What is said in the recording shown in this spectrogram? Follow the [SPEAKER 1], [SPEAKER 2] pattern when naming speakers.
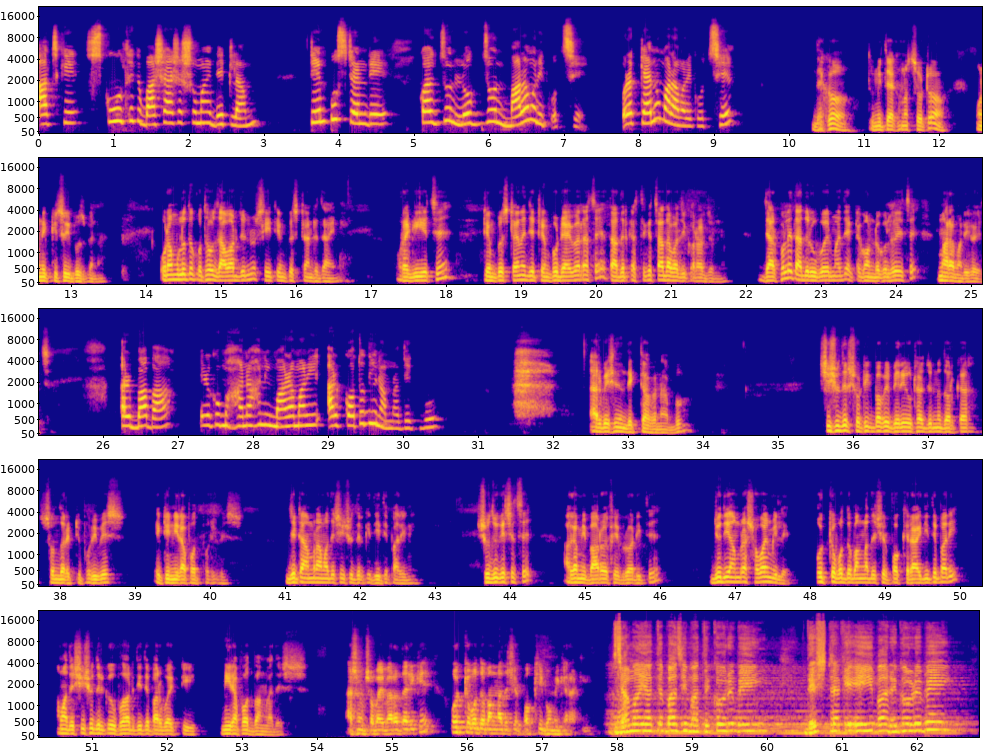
[SPEAKER 1] আজকে স্কুল থেকে বাসায় আসার সময় দেখলাম টেম্পো স্ট্যান্ডে কয়েকজন লোকজন মারামারি করছে। ওরা কেন মারামারি করছে?
[SPEAKER 2] দেখো তুমি তো এখনও ছোট অনেক কিছুই বুঝবে না। ওরা মূলত কোথাও যাওয়ার জন্য সেই টেম্পো স্ট্যান্ডে যায়নি। ওরা গিয়েছে টেম্পো স্ট্যান্ডে যে টেম্পো ড্রাইভার আছে তাদের কাছ থেকে চাঁদাবাজি করার জন্য। যার ফলে তাদের উভয়ের মাঝে একটা গন্ডগোল হয়েছে মারামারি হয়েছে।
[SPEAKER 1] আর বাবা এরকম হানাহানি, মারামারি আর কতদিন আমরা দেখব?
[SPEAKER 2] আর বেশি দিন দেখতে হবে না, আব্বু। শিশুদের সঠিকভাবে বেড়ে ওঠার জন্য দরকার সুন্দর একটি পরিবেশ, একটি নিরাপদ পরিবেশ, যেটা আমরা আমাদের শিশুদেরকে দিতে পারিনি। সুযোগ এসেছে আগামী বারোই ফেব্রুয়ারিতে। যদি আমরা সবাই মিলে ঐক্যবদ্ধ বাংলাদেশের পক্ষে রায় দিতে পারি, আমাদের শিশুদেরকে উপহার দিতে পারব একটি নিরাপদ বাংলাদেশ। আসুন সবাই বারো তারিখে ঐক্যবদ্ধ বাংলাদেশের পক্ষে ভূমিকা রাখি।
[SPEAKER 3] জামায়াত বাজিমাত করবে, দেশটাকে এইবার গড়বে।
